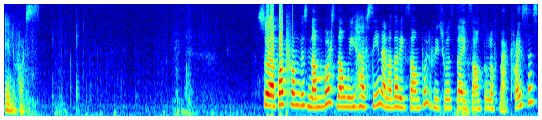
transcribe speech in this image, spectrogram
inverse. So, apart from these numbers now we have seen another example which was the example of matrices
